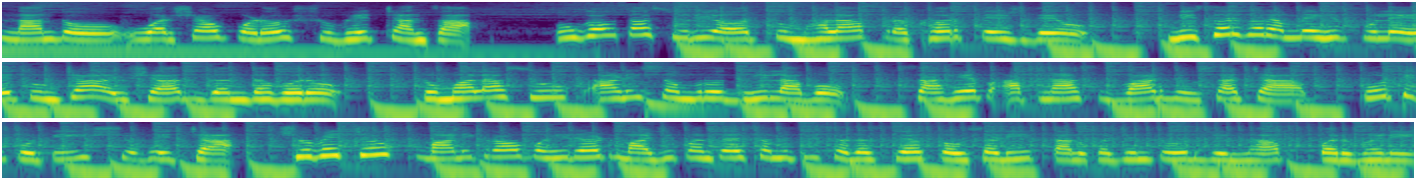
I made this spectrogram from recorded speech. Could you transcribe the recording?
नांदो वर्षाव पडो शुभेच्छांचा. उगवता सूर्य तुम्हाला प्रखर तेज देव निसर्गरम्य ही फुले तुमच्या आयुष्यात गंध भरो. तुम्हाला सुख आणि समृद्धी लाभो. साहेब आपणास वाढदिवसाच्या कोटी कोटी शुभेच्छा. शुभेच्छुक माणिकराव बहिरट माजी पंचायत समिती सदस्य कौसडी तालुका जिंतूर जिल्हा परभणी.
